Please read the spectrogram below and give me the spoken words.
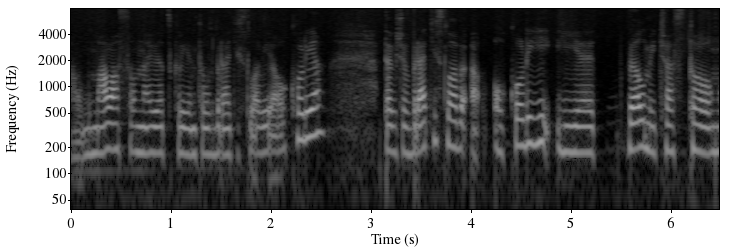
alebo mala som najviac klientov z Bratislavy a okolia. Takže v Bratislave a okolí je veľmi často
